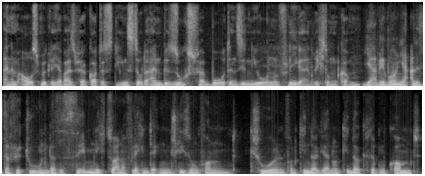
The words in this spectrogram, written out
einem Aus möglicherweise für Gottesdienste oder ein Besuchsverbot in Senioren- und Pflegeeinrichtungen kommen? Ja, wir wollen ja alles dafür tun, dass es eben nicht zu einer flächendeckenden Schließung von Schulen, von Kindergärten und Kinderkrippen kommt.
